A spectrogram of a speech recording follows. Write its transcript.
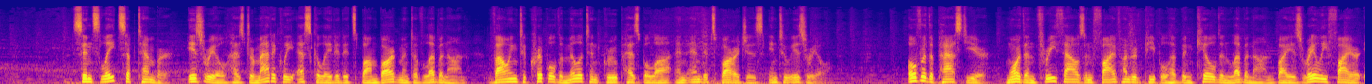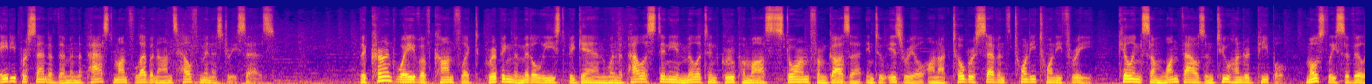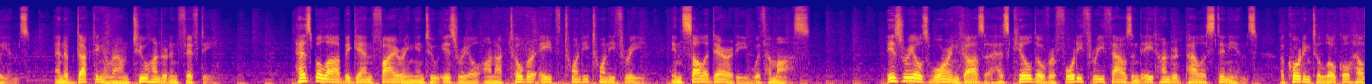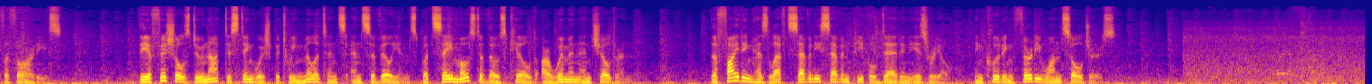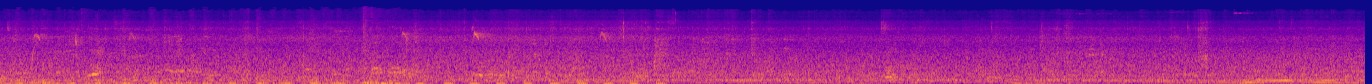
Since late September, Israel has dramatically escalated its bombardment of Lebanon, vowing to cripple the militant group Hezbollah and end its barrages into Israel. Over the past year, more than 3,500 people have been killed in Lebanon by Israeli fire 80% of them in the past month Lebanon's health ministry says. The current wave of conflict gripping the Middle East began when the Palestinian militant group Hamas stormed from Gaza into Israel on October 7, 2023, killing some 1,200 people, mostly civilians, and abducting around 250. Hezbollah began firing into Israel on October 8, 2023, in solidarity with Hamas. Israel's war in Gaza has killed over 43,800 Palestinians, according to local health authorities. The officials do not distinguish between militants and civilians but say most of those killed are women and children. The fighting has left 77 people dead in Israel, including 31 soldiers.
